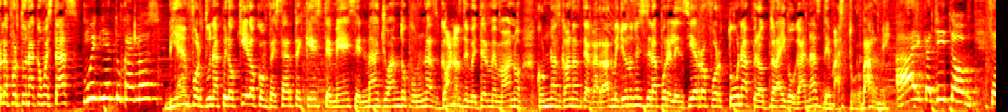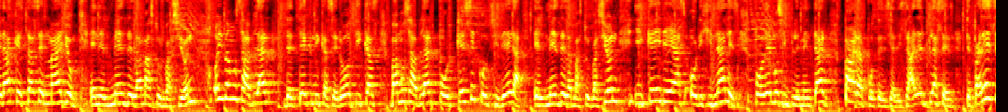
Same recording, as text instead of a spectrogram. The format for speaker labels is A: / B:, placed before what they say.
A: Hola Fortuna, ¿cómo estás?
B: Muy bien, ¿tú Carlos?
A: Bien Fortuna, pero quiero confesarte que este mes, en mayo, ando con unas ganas de meterme mano, con unas ganas de agarrarme. Yo no sé si será por el encierro Fortuna, pero traigo ganas de masturbarme.
B: Ay, cachito, ¿será que estás en mayo, en el mes de la masturbación? Hoy vamos a hablar de técnicas eróticas, vamos a hablar por qué se considera el mes de la masturbación y qué ideas originales podemos implementar para potencializar el placer. ¿Te parece?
